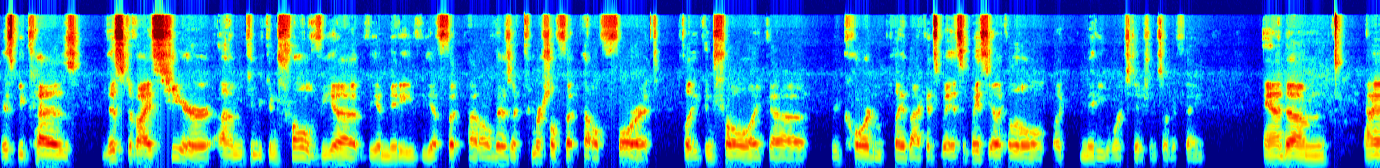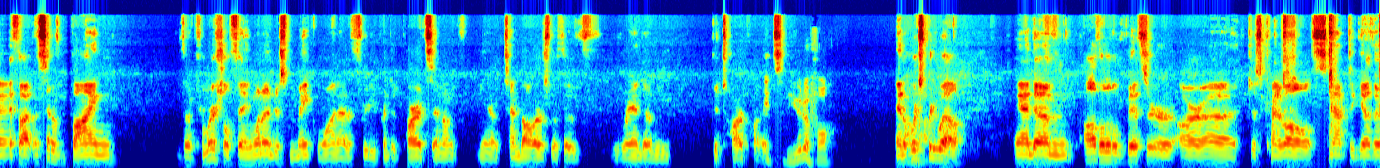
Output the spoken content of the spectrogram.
is because this device here um, can be controlled via via MIDI via foot pedal. There's a commercial foot pedal for it that you control like uh, record and playback. It's it's basically like a little like MIDI workstation sort of thing. And um, and I thought instead of buying the commercial thing, why don't I just make one out of 3D printed parts and uh, you know ten dollars worth of random guitar parts It's beautiful. and it works pretty well. And um, all the little bits are are uh, just kind of all snapped together.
